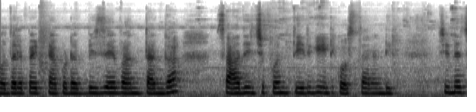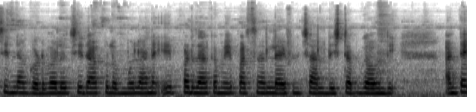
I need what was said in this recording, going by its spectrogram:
మొదలుపెట్టినా కూడా విజయవంతంగా సాధించుకొని తిరిగి ఇంటికి వస్తారండి. చిన్న చిన్న గొడవలు చిరాకుల మూలాన ఇప్పటిదాకా మీ పర్సనల్ లైఫ్ని చాలా డిస్టర్బ్గా ఉంది. అంటే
